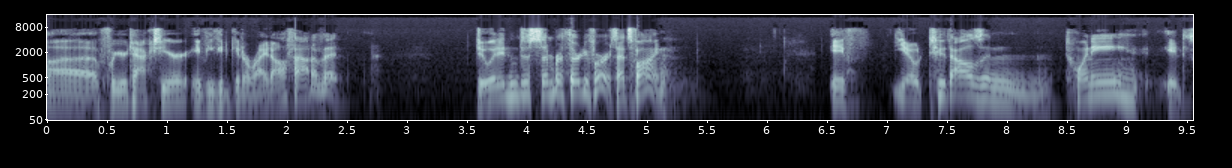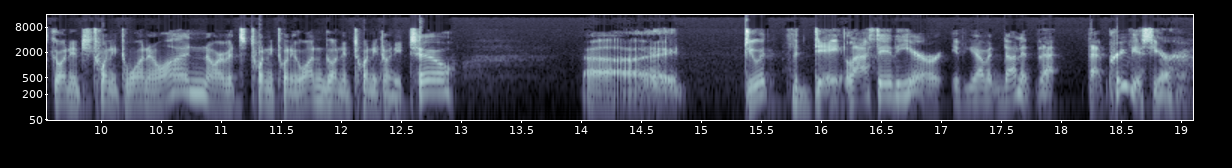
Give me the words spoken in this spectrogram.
uh, for your tax year if you could get a write off out of it. Do it in December 31st. That's fine. If you know 2020, it's going into 2021, or if it's 2021 going into 2022, uh, do it the day last day of the year if you haven't done it that that previous year.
